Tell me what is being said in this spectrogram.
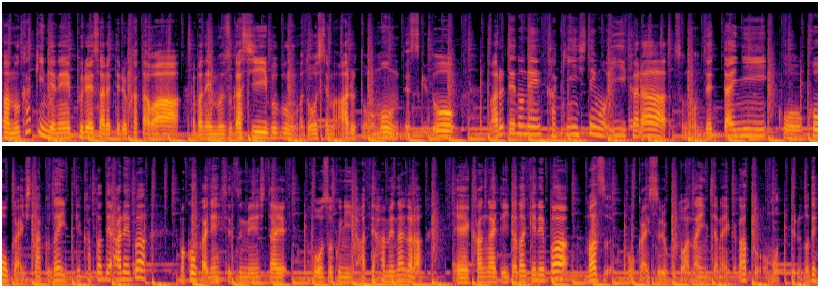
まあ、無課金でね、プレイされてる方は、やっぱね、難しい部分はどうしてもあると思うんですけど、ある程度ね、課金してもいいから、その絶対にこう後悔したくないって方であれば、まあ、今回ね、説明した法則に当てはめながら、えー、考えていただければ、まず後悔することはないんじゃないかなと思ってるので、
